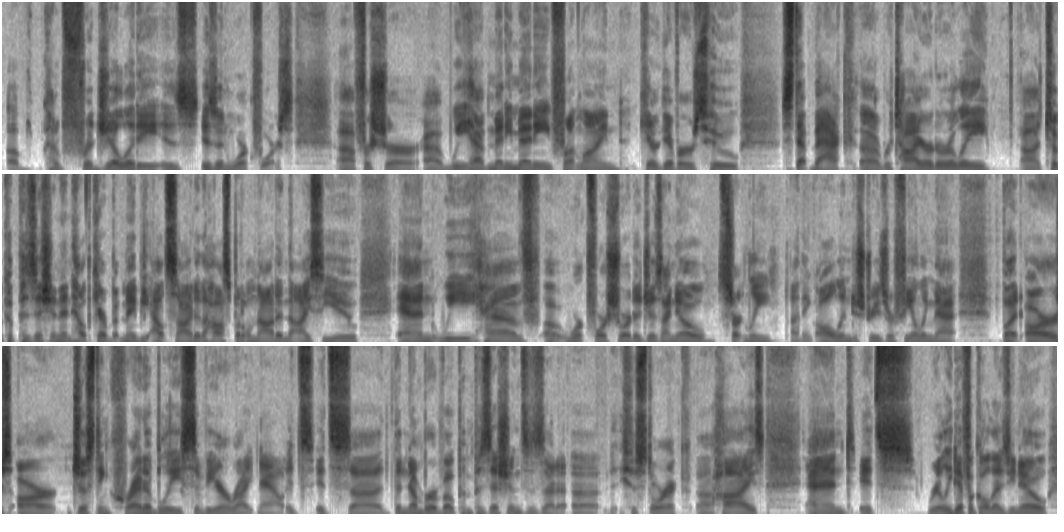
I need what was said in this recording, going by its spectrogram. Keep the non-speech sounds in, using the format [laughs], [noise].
of kind of fragility is is in workforce, uh, for sure. Uh, we have many many frontline caregivers who step back, uh, retired early uh, took a position in healthcare, but maybe outside of the hospital, not in the ICU. And we have uh, workforce shortages. I know certainly, I think all industries are feeling that, but ours are just incredibly severe right now. It's it's uh, the number of open positions is at historic uh, highs, and it's really difficult, as you know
